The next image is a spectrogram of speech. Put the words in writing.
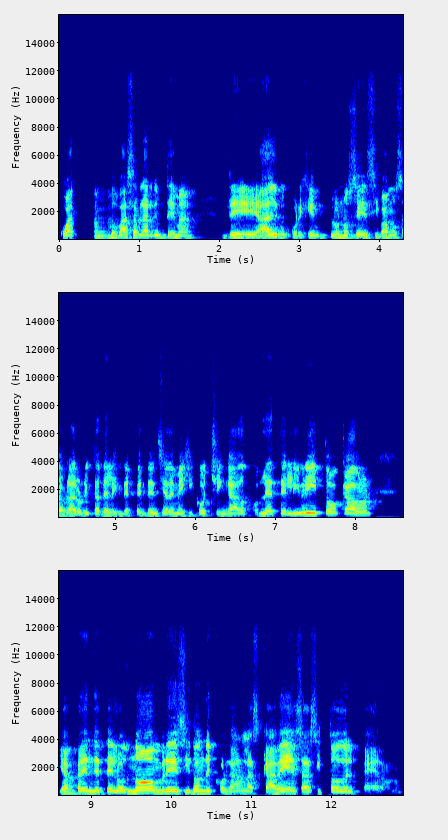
Cuando vas a hablar de un tema de algo, por ejemplo, no sé, si vamos a hablar ahorita de la independencia de México, chingado, pues léete el librito, cabrón, y apréndete los nombres y dónde colgaron las cabezas y todo el pedo, ¿no?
